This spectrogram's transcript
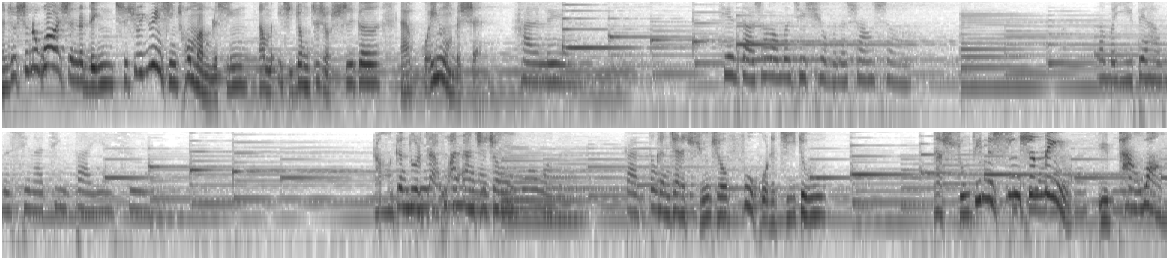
恳求神的话语、神的灵持续运行，充满我们的心。让我们一起用这首诗歌来回应我们的神。哈利路亚！今天早上，让我们举起我们的双手，让我们预备好我们的心来敬拜耶稣。让我们更多的在患难之中，更加的寻求复活的基督，那属天的新生命与盼望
